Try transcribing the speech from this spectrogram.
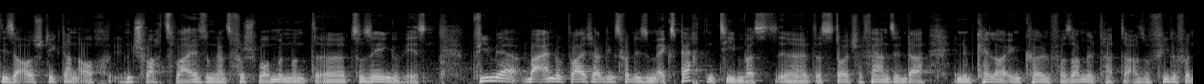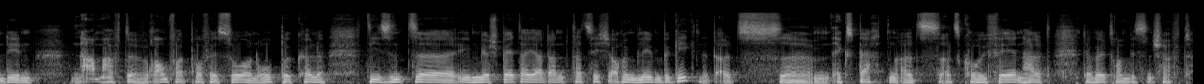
dieser Ausstieg dann auch in schwarz-weiß und ganz verschwommen und äh, zu sehen gewesen. Viel mehr beeindruckt war ich allerdings von diesem Expertenteam, was äh, das deutsche Fernsehen da in dem Keller in Köln versammelt hatte. Also viele von denen namhafte Raumfahrtprofessoren, Ruppe, Kölle, die sind äh, mir später ja dann tatsächlich auch im Leben begegnet als äh, Experten, als, als Koryphäen halt der Weltraumwissenschaft.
